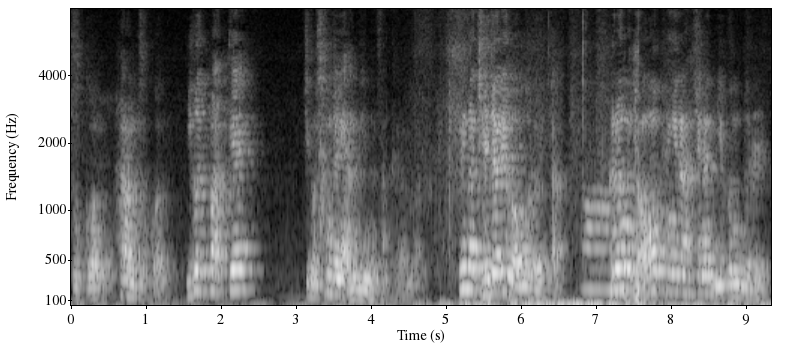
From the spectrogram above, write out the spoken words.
두 건 하남 두 건 이것밖에 지금 상정이 안 돼 있는 상태란 말이에요. 그러니까 제자리에 머물러 있다. 아, 그러면 영업 행위를 하시는 이분들을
